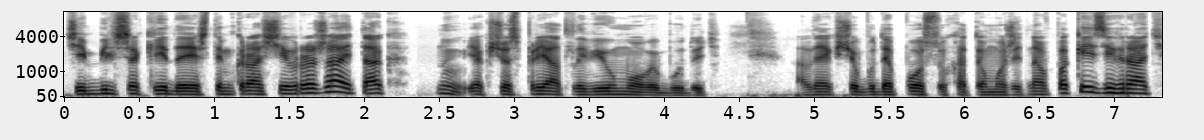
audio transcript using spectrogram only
чим більше кидаєш, тим кращий врожай, так? Ну, якщо сприятливі умови будуть. Але якщо буде посуха, то можуть навпаки зіграти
